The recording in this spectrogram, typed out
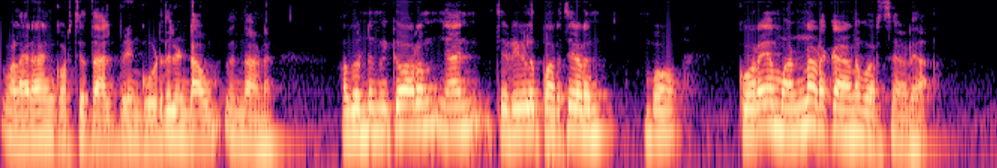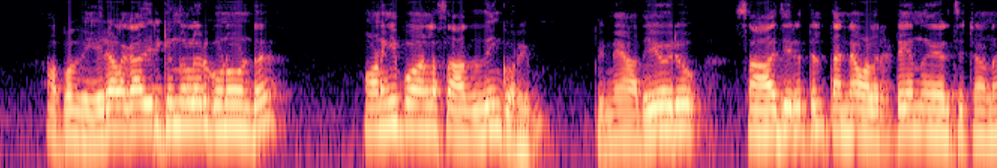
വളരാൻ കുറച്ച് താല്പര്യം കൂടുതലുണ്ടാവും എന്നാണ്. അതുകൊണ്ട് മിക്കവാറും ഞാൻ ചെടികൾ പറിച്ച് കിടക്കുമ്പോൾ കുറേ മണ്ണടക്കമാണ് പറിച്ച് നടുക. അപ്പോൾ വേരിളകാതിരിക്കുന്നുള്ളൊരു ഗുണമുണ്ട്. ഉണങ്ങിപ്പോകാനുള്ള സാധ്യതയും കുറയും. പിന്നെ അതേ ഒരു സാഹചര്യത്തിൽ തന്നെ വളരട്ടെ എന്ന് വിചാരിച്ചിട്ടാണ്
